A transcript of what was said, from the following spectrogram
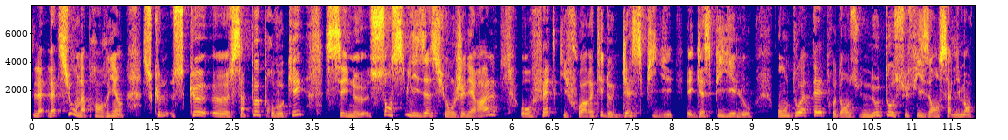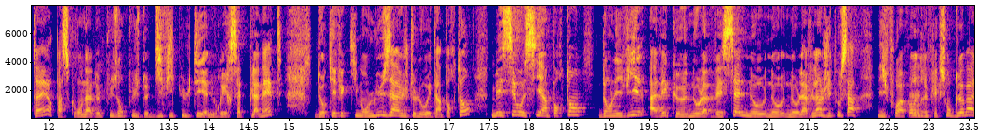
là-dessus, on n'apprend rien. Ce que, ce que euh, ça peut provoquer, c'est une sensibilisation générale au fait qu'il faut arrêter de gaspiller et gaspiller l'eau. On doit être dans une autosuffisance alimentaire parce qu'on a de plus en plus de difficultés à nourrir cette planète. Donc effectivement, l'usage de l'eau est important, mais c'est aussi important dans les villes avec euh, nos lave-vaisselle, nos, nos lave-linges et tout ça. Il faut avoir une réflexion globale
